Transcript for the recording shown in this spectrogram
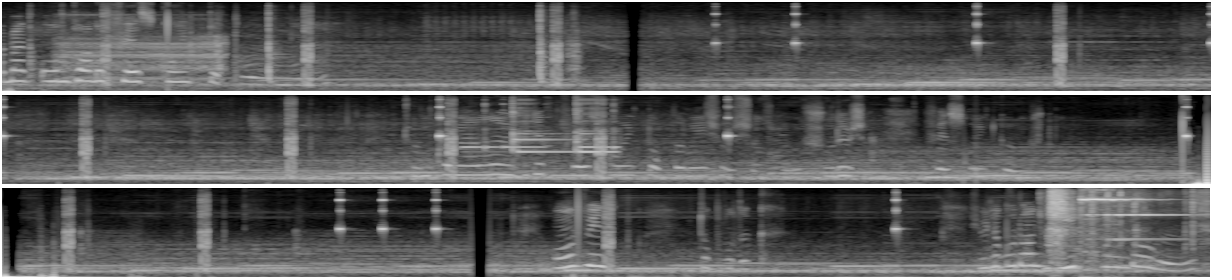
Hemen 10 tane fast coin topluyorum yine. Tüm kameralara gidip fast coin toplamaya çalışacağız. Şurada bir fast coin görmüştüm. On fast topladık. Şimdi buradan bir coin de alıyoruz.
